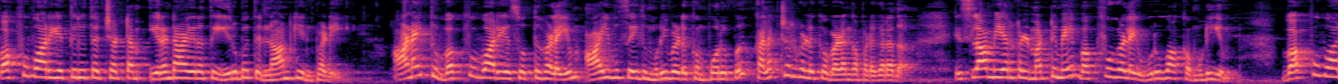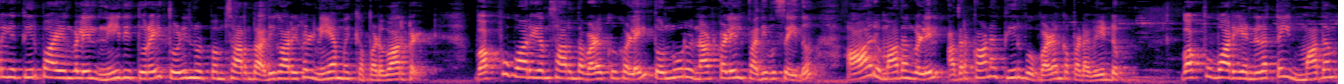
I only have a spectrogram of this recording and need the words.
வக்ஃபு வாரிய திருத்தச் சட்டம் இரண்டாயிரத்து இருபத்தி நான்கின் படி. அனைத்து வக்ஃபு வாரிய சொத்துகளையும் ஆய்வு செய்து முடிவெடுக்கும் பொறுப்பு கலெக்டர்களுக்கு வழங்கப்படுகிறது. இஸ்லாமியர்கள் மட்டுமே வக்ஃபுகளை உருவாக்க முடியும். வக்ஃபு வாரிய தீர்ப்பாயங்களில் நீதித்துறை தொழில்நுட்பம் சார்ந்த அதிகாரிகள் நியமிக்கப்படுவார்கள். வக்ஃபு வாரியம் சார்ந்த வழக்குகளை தொன்னூறு நாட்களில் பதிவு செய்து ஆறு மாதங்களில் அதற்கான தீர்வு வழங்கப்பட வேண்டும். வக்ஃபு வாரிய நிலத்தை மதம்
